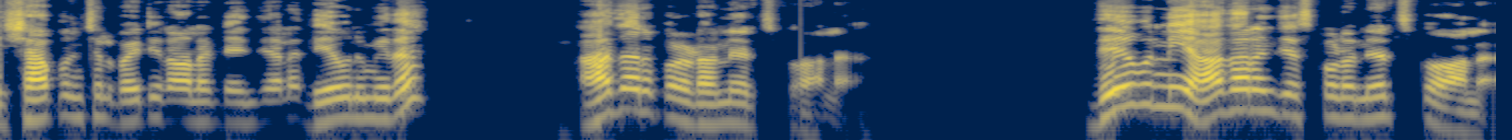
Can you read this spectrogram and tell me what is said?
ఈ షాప్ నుంచి బయటికి రావాలంటే ఏం చేయాలి? దేవుని మీద ఆధారపడడం నేర్చుకోవాలి. దేవుణ్ణి ఆధారం చేసుకోవడం నేర్చుకోవాలి.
